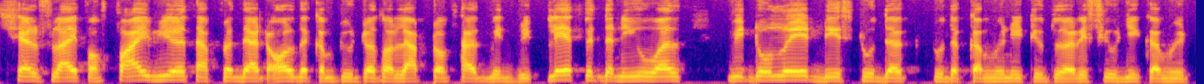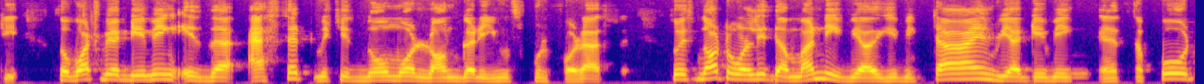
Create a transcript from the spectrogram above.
shelf life of five years. After that all the computers or laptops has been replaced with the new ones. We donate this to the to the community to the refugee community. So what we are giving is the asset which is no more longer useful for us. So it's not only the money we are giving time we are giving uh, support.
